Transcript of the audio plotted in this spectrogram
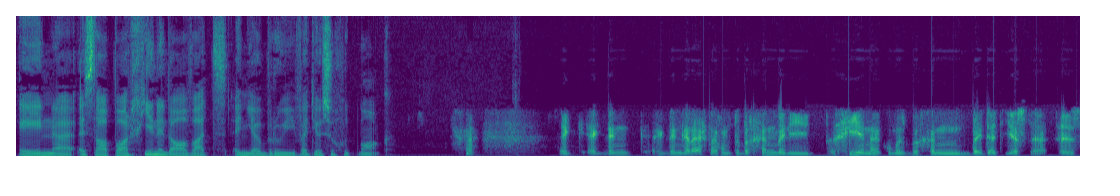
en uh, is daar 'n paar gene daar wat in jou broei wat jou so goed maak? Ek ek dink ek dink regtig om te begin by die gene. Kom ons begin by dit eerste is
